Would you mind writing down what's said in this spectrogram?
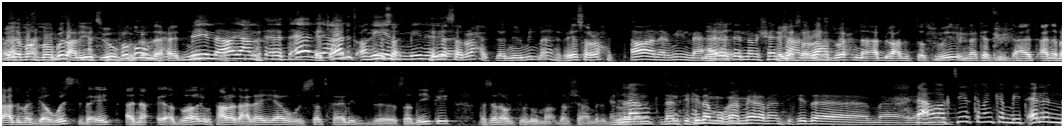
هي موجود على اليوتيوب في كل حتة. مين؟ آه يعني اتقال يعني. اتقالت. آه هي مين؟ مين هي صرحت. نرمين ماهر هي صرحت. آه نرمين ما قالت انه مش هينفع هي صرحت. وإحنا قبل بعد التصوير إنها كانت أنا بعد ما اتجوزت بقيت أنقي أدواري واتعرض عليا واستاذ خالد صديقي. بس أنا قلت له ما أقدرش أعمل الدور. ده, أنت كده. مغامرة بقى أنت كده ما يعني لا هو كتير كمان كان بيتقال إن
